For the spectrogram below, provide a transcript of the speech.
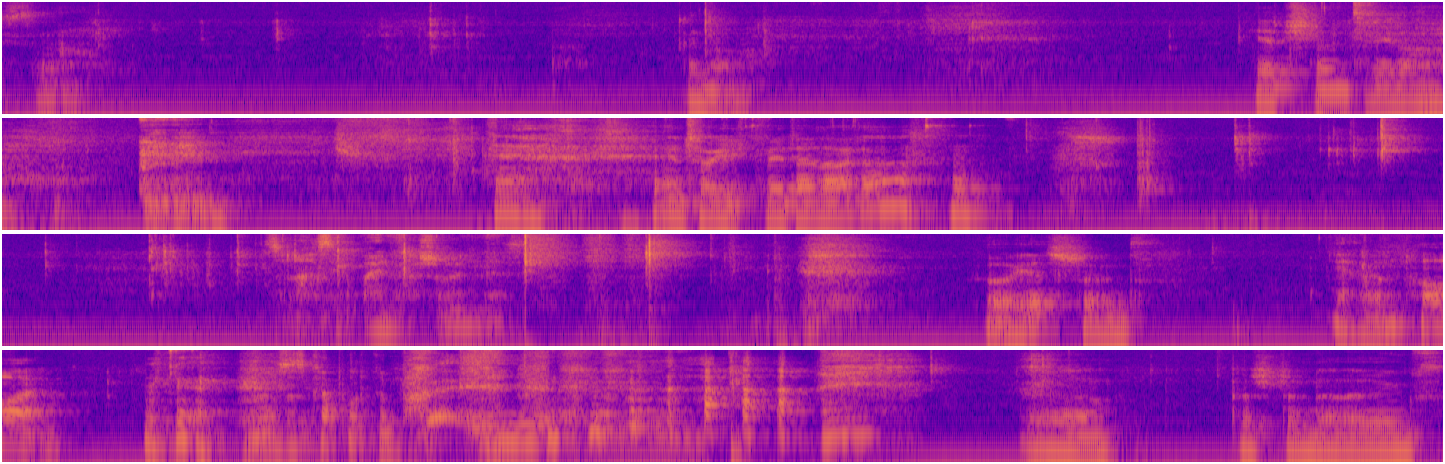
So. Genau. Jetzt stimmt's wieder. Ja, entschuldigt bitte, Leute. Solange es nicht mein Verschulden ist. So, jetzt stimmt's. Ja, dann hau rein. Du hast es kaputt gemacht. Ja, das stimmt allerdings.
